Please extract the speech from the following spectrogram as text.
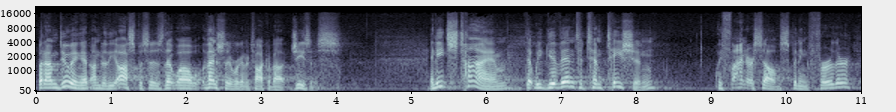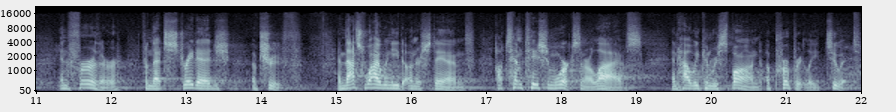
but I'm doing it under the auspices that, well, eventually we're going to talk about Jesus. And each time that we give in to temptation, we find ourselves spinning further and further from that straight edge of truth. And that's why we need to understand how temptation works in our lives and how we can respond appropriately to it.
